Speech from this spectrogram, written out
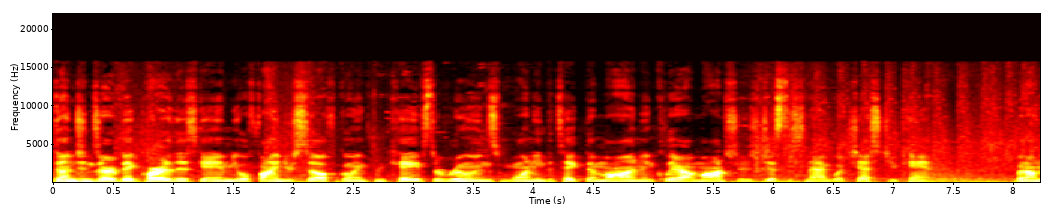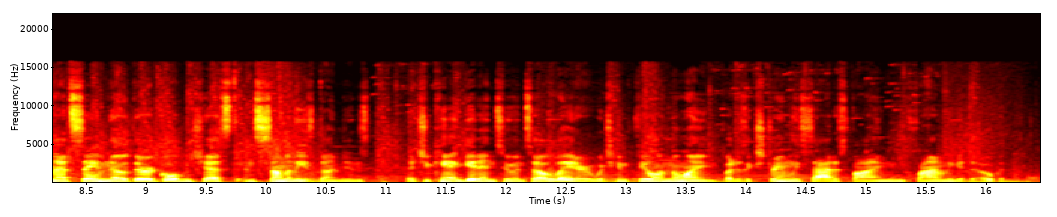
Dungeons are a big part of this game. You'll find yourself going from caves to ruins, wanting to take them on and clear out monsters just to snag what chests you can. But on that same note, there are golden chests in some of these dungeons that you can't get into until later, which can feel annoying, but is extremely satisfying when you finally get to open them.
